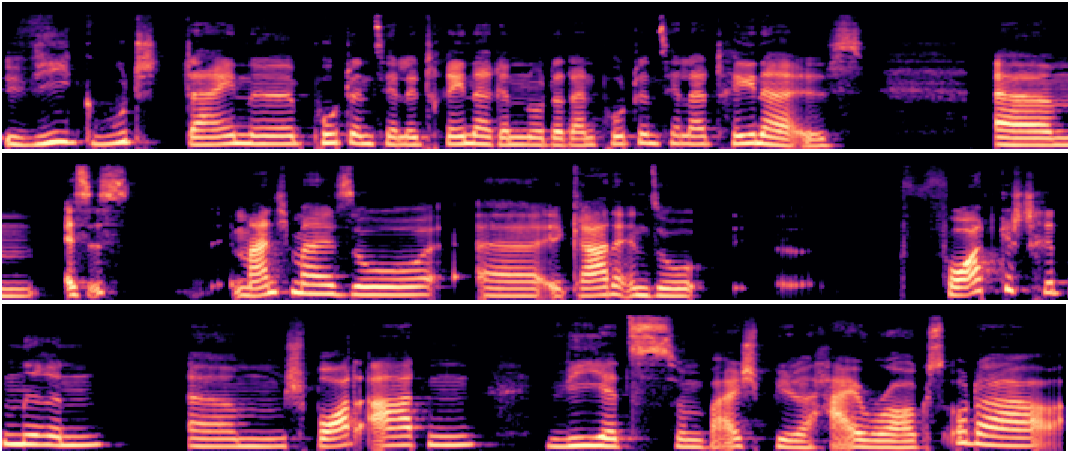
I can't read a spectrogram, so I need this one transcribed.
wie gut deine potenzielle Trainerin oder dein potenzieller Trainer ist. Ähm, es ist manchmal so, äh, gerade in so äh, fortgeschritteneren ähm, Sportarten wie jetzt zum Beispiel High Rocks oder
